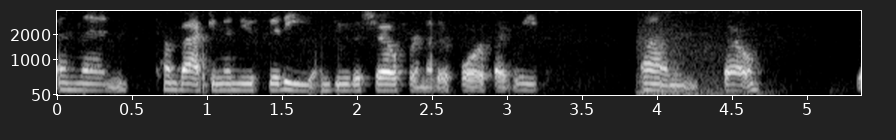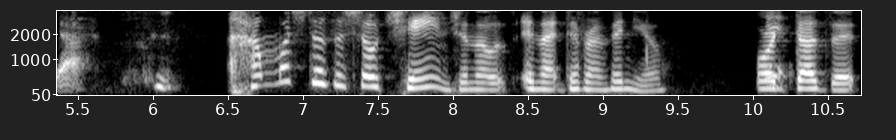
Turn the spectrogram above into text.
and then come back in a new city and do the show for another four or five weeks. Um, so yeah, How much does the show change in those in that different venue, or It- does it?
